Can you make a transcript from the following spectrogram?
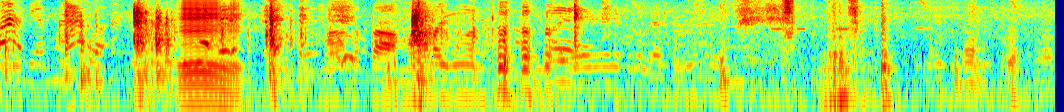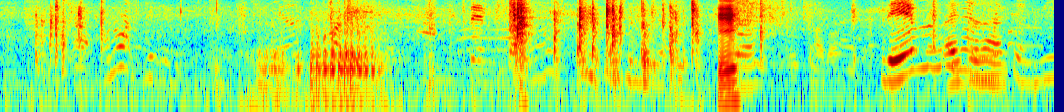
มากเดี๋ยวมากว่ะอืมมากระ ตามมาอะไรเงินเดี๋ยวมันไอ้สถานที่นี่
